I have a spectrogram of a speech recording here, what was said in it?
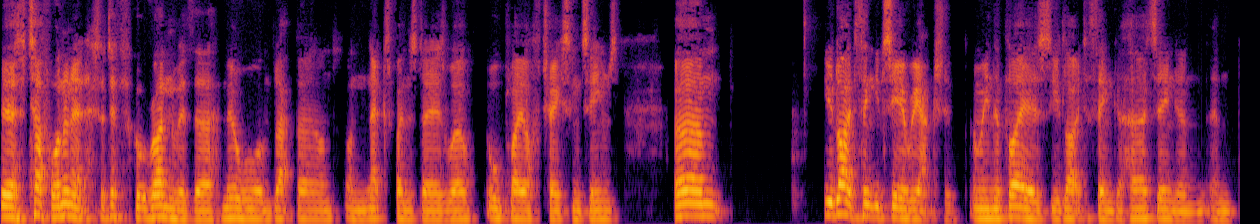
Yeah, it's a tough one, isn't it? It's a difficult run with uh, Millwall and Blackburn on, on next Wednesday as well. All playoff chasing teams. Um, you'd like to think you'd see a reaction. I mean, the players you'd like to think are hurting and and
